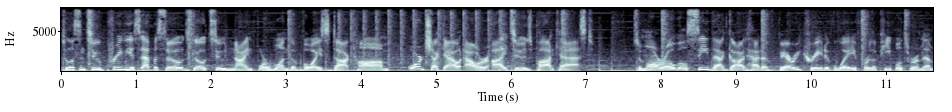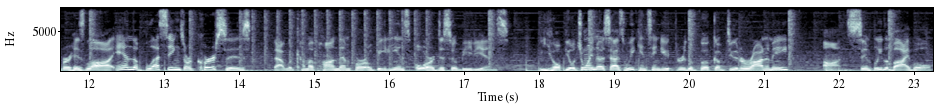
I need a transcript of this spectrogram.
To listen to previous episodes, go to 941thevoice.com or check out our iTunes podcast. Tomorrow, we'll see that God had a very creative way for the people to remember His law and the blessings or curses that would come upon them for obedience or disobedience. We hope you'll join us as we continue through the book of Deuteronomy on Simply the Bible.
